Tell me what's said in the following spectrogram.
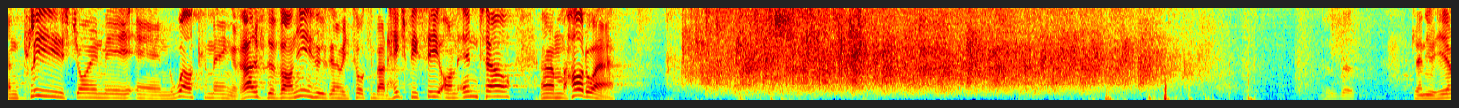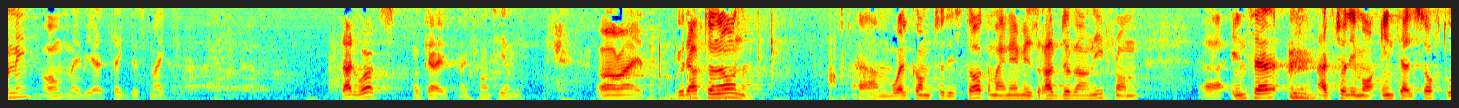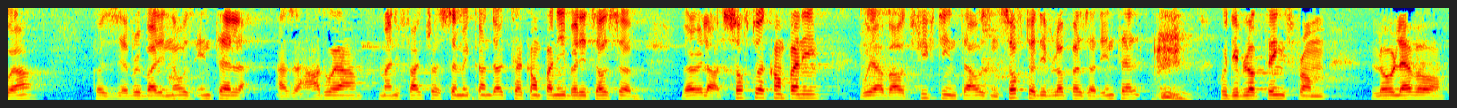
And please join me in welcoming Ralph de Wargny, who's going to be talking about HPC on Intel um, hardware. The, can you hear me? Or maybe I take this mic. That works? Okay, I can't hear me. All right. Good afternoon. Um, welcome to this talk. My name is Ralph de Wargny from uh, Intel, actually more Intel software, because everybody knows Intel as a hardware manufacturer, semiconductor company, but it's also a very large software company. We are about 15,000 software developers at Intel who develop things from low-level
